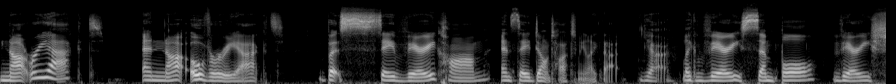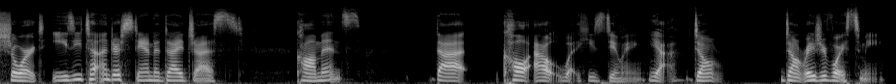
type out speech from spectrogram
not react and not overreact, but stay very calm and say, don't talk to me like that. Yeah. Like very simple, very short, easy to understand and digest comments that call out what he's doing. Yeah. Don't don't raise your voice to me.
